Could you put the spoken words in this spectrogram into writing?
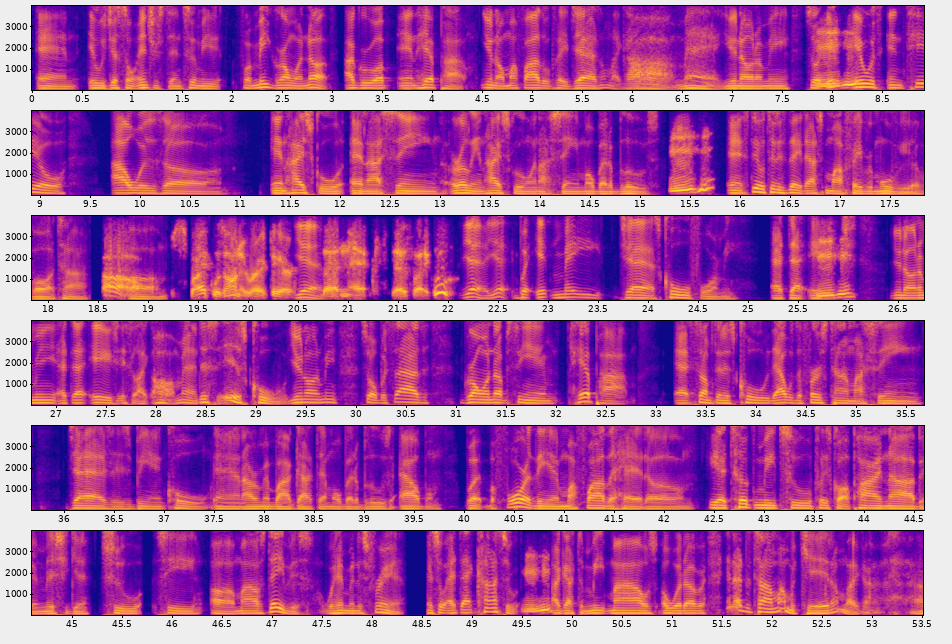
and it was just so interesting to me. For me, growing up, I grew up in hip hop. You know, my father would play jazz. I'm like, oh man, you know what I mean. So it, Mhm. it was until I was uh, in high school and I seen early in high school and I seen Mo Better Blues. hmm And still to this day, that's my favorite movie of all time. Oh, Um, Spike was on it right there. Yeah. that and X. That's like, ooh, Yeah, yeah. But it made jazz cool for me at that age. Mhm. You know what I mean? At that age, it's like, oh man, this is cool. You know what I mean? So besides growing up seeing hip hop as something that's cool, that was the first time I seen jazz as being cool. And I remember I got that Mo Better Blues album. But before then, my father had um he had took me to a place called Pine Knob in Michigan to see uh Miles Davis with him and his friend. And so at that concert, Mhm. I got to meet Miles or whatever. And at the time, I'm a kid. I'm like, all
